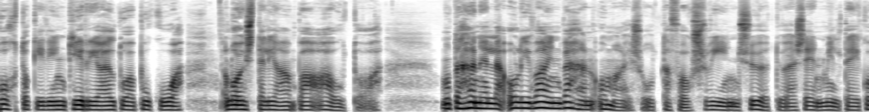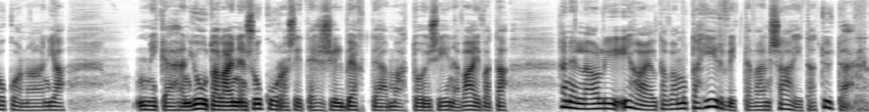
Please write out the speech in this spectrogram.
hohtokivin kirjailtua pukua, loisteliaampaa autoa, mutta hänellä oli vain vähän omaisuutta Forsviin syötyä sen miltei kokonaan ja mikä hän juutalainen sukurasite Gilbertea mahtoi siinä vaivata, hänellä oli ihailtava, mutta hirvittävän saita tytär,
